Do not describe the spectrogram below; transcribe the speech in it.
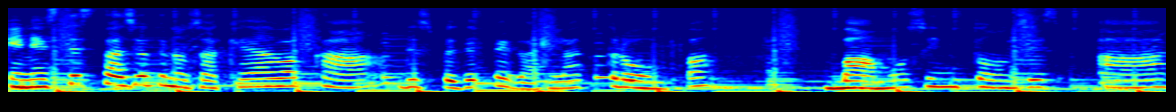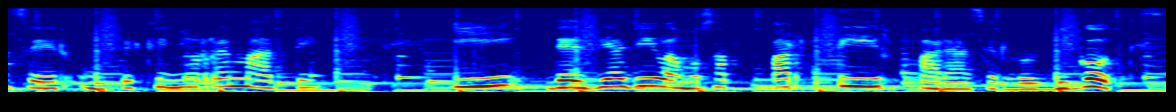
En este espacio que nos ha quedado acá, después de pegar la trompa, vamos entonces a hacer un pequeño remate y desde allí vamos a partir para hacer los bigotes.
